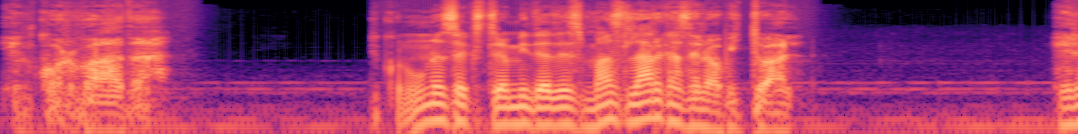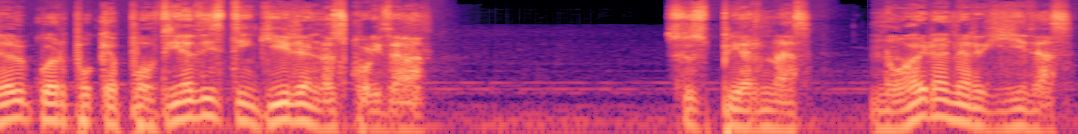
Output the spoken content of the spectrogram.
encorvada y con unas extremidades más largas de lo habitual. Era el cuerpo que podía distinguir en la oscuridad. Sus piernas no eran erguidas,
